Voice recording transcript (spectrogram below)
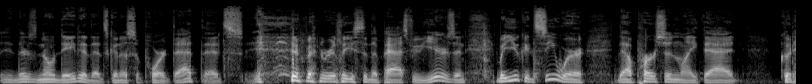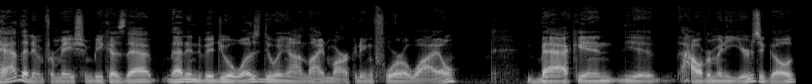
there's no data that's going to support that. That's been released in the past few years, and but you could see where a person like that could have that information because that that individual was doing online marketing for a while back in you know, however many years ago.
